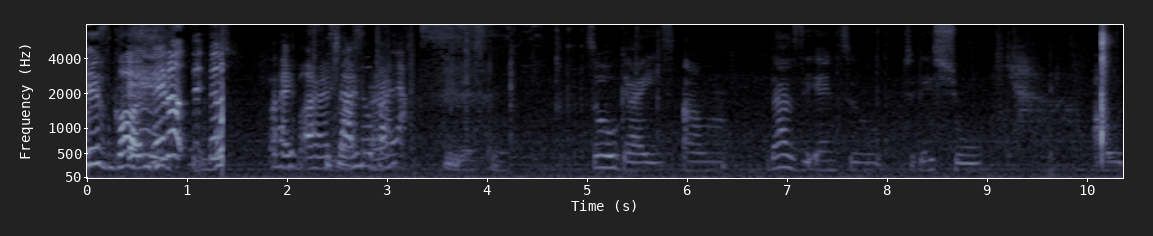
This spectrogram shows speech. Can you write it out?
it's gone. they don't. They, they, Alright, alright, it's like alright, no alright. balance. Seriously. So guys, um, that's the end to today's show. I would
